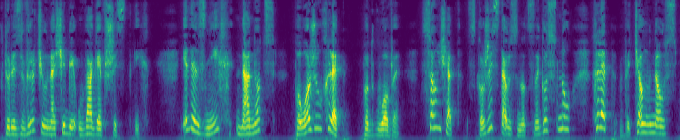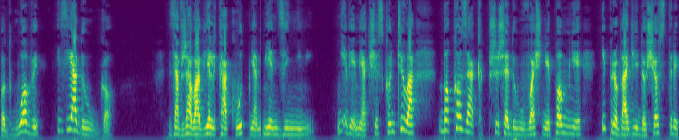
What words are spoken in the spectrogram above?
który zwrócił na siebie uwagę wszystkich. Jeden z nich na noc położył chleb pod głowę. Sąsiad skorzystał z nocnego snu, chleb wyciągnął spod głowy i zjadł go. Zawrzała wielka kłótnia między nimi. Nie wiem, jak się skończyła, bo kozak przyszedł właśnie po mnie i prowadzi do siostry,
